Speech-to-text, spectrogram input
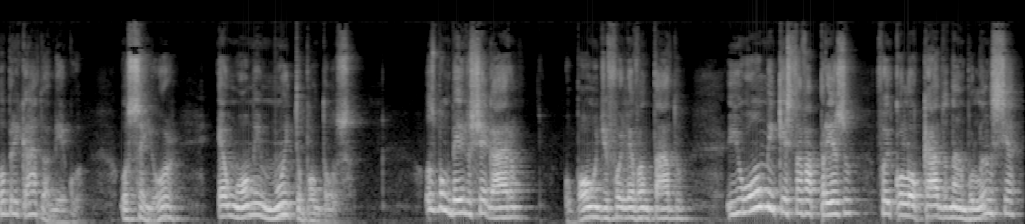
Obrigado, amigo. O Senhor é um homem muito bondoso. Os bombeiros chegaram, o bonde foi levantado e o homem que estava preso foi colocado na ambulância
